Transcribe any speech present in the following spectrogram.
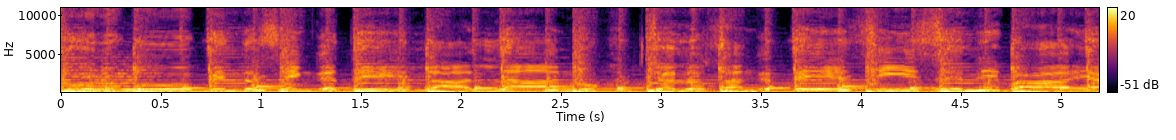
ਗੁਰੂ ਗੋਬਿੰਦ ਸਿੰਘ ਦੇ ਲਾਲਾਂ ਨੂੰ ਚਲੋ ਸੰਗ ਤੇ ਸੀਸ ਨਿਭਾਇਆ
